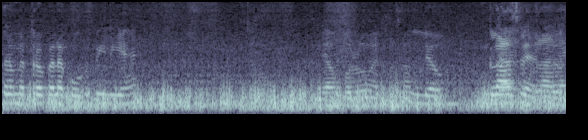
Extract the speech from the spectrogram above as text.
ਚਲੋ ਮਿੱਤਰੋ ਪਹਿਲਾਂ ਕੋਕ ਪੀ ਲਈਏ ਹੈ। ਲਿਆ ਬੋਲੂ ਮੈਂ ਲਿਓ ਗਲਾਸ ਲੈ ਲੈ।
